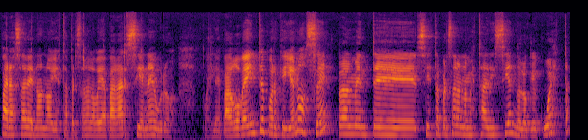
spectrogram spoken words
para saber, no, no, y esta persona la voy a pagar 100 euros. Pues le pago 20 porque yo no sé realmente si esta persona no me está diciendo lo que cuesta,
